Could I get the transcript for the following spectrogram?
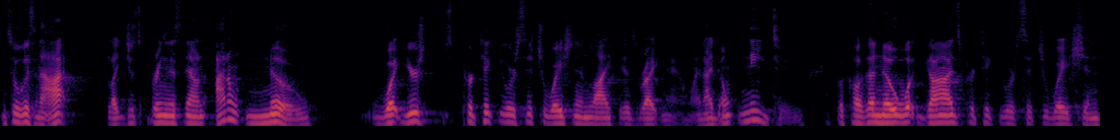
And so listen, I like just bringing this down. I don't know what your particular situation in life is right now, and I don't need to because I know what God's particular situation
